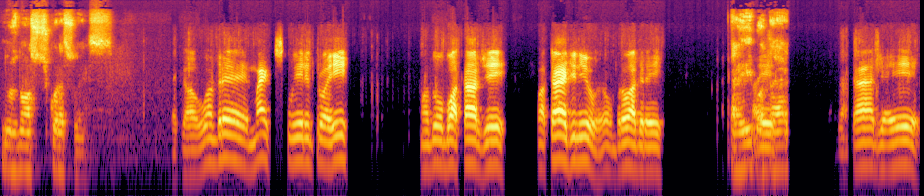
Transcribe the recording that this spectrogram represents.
nos nossos corações. Legal. O André Marcos Coelho entrou aí, mandou boa tarde aí. Boa tarde, Nil. É um brother aí. Aí, boa aí. tarde. Boa tarde, aí.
